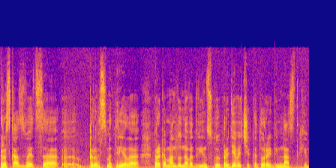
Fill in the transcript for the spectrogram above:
рассказывается, э, просмотрела про команду Новодвинскую, про девочек, которые гимнастки.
